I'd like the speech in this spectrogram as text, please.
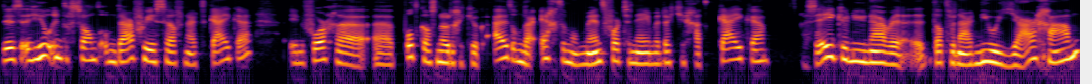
Dus heel interessant om daar voor jezelf naar te kijken. In de vorige uh, podcast nodig ik je ook uit om daar echt een moment voor te nemen dat je gaat kijken zeker nu naar we, eh, dat we naar het nieuwe jaar gaan,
